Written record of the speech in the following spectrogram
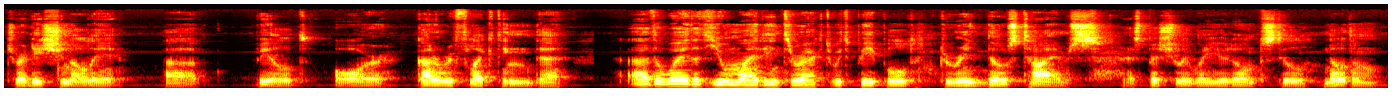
traditionally uh, built or kind of reflecting the uh, the way that you might interact with people during those times, especially when you don't still know them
